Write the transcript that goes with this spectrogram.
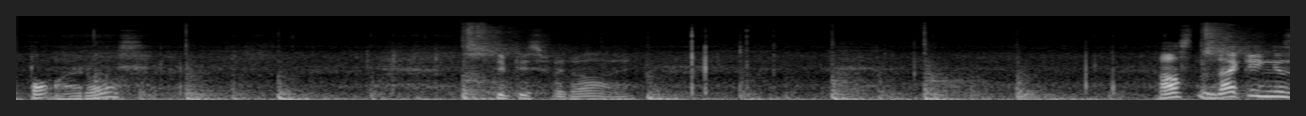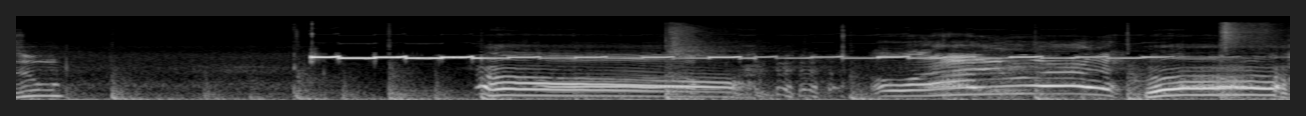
bort her også. Det bist wir da, ey. Hast du einen Ducking gesungen? Oh! Oh, hey, Oh! oh.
